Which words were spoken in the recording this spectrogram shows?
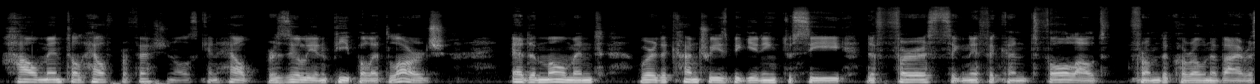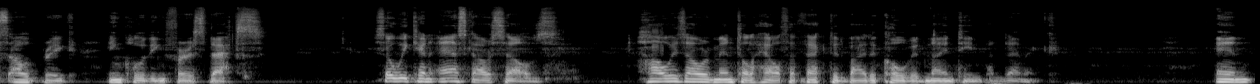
how mental health professionals can help Brazilian people at large at a moment where the country is beginning to see the first significant fallout from the coronavirus outbreak, including first deaths. So we can ask ourselves, how is our mental health affected by the COVID 19 pandemic? And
